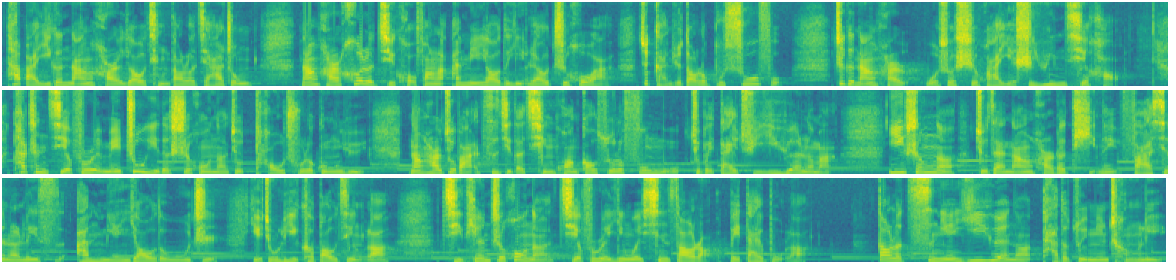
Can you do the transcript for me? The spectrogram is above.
他把一个男孩邀请到了家中，男孩喝了几口放了安眠药的饮料之后啊，就感觉到了不舒服。这个男孩，我说实话也是运气好。他趁杰弗瑞没注意的时候呢，就逃出了公寓。男孩就把自己的情况告诉了父母，就被带去医院了嘛。医生呢，就在男孩的体内发现了类似安眠药的物质，也就立刻报警了。几天之后呢，杰弗瑞因为性骚扰被逮捕了。到了次年一月呢，他的罪名成立。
